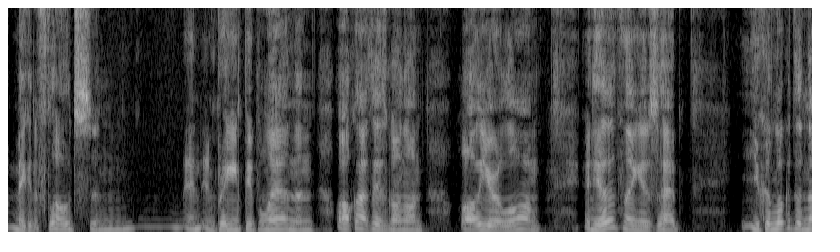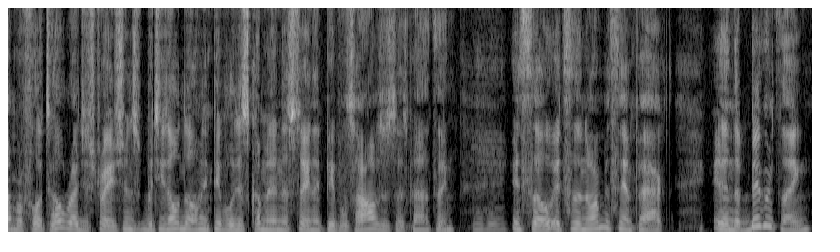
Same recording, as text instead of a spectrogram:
making floats and, and, and bringing people in and all kinds of things going on all year long. And the other thing is that you can look at the number of hotel registrations, but you don't know how many people are just coming in and staying in people's houses, this kind of thing. Mm-hmm. And so it's an enormous impact. And then the bigger thing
